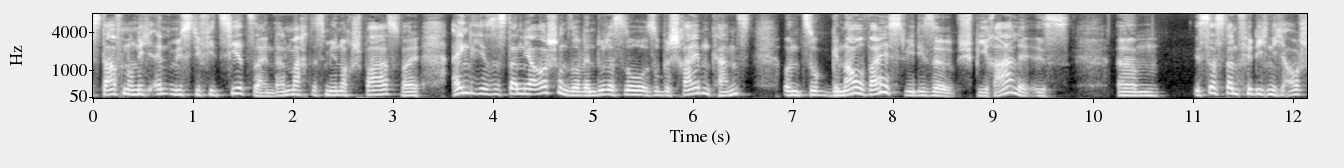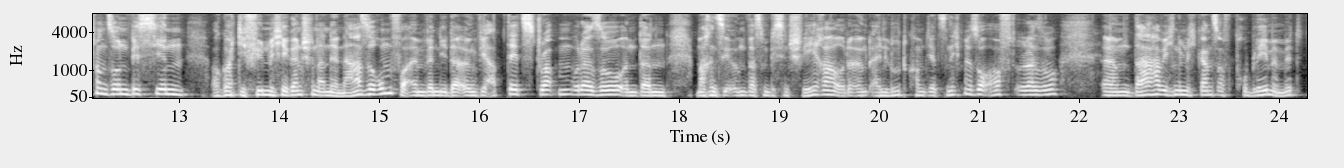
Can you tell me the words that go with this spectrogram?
es darf noch nicht entmystifiziert sein, dann macht es mir noch Spaß, weil eigentlich ist es dann ja auch schon so, wenn du das so, so beschreiben kannst und so genau weißt, wie diese Spirale ist, ähm, ist das dann für dich nicht auch schon so ein bisschen, oh Gott, die fühlen mich hier ganz schön an der Nase rum, vor allem wenn die da irgendwie Updates droppen oder so und dann machen sie irgendwas ein bisschen schwerer oder irgendein Loot kommt jetzt nicht mehr so oft oder so. Ähm, da habe ich nämlich ganz oft Probleme mit,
